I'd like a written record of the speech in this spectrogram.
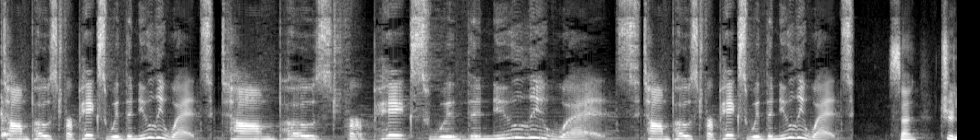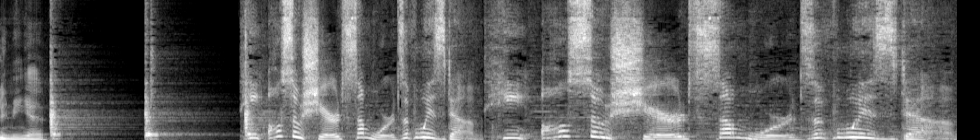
Tom posed for pics with the newlyweds. Tom posed for pics with the newlyweds. Tom posed for pics with the newlyweds. 三、至理名言。 He also shared some words of wisdom. He also shared some words of wisdom.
